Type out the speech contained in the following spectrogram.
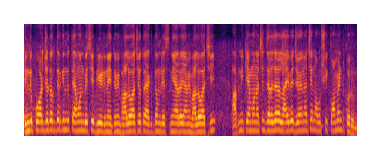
কিন্তু পর্যটকদের কিন্তু তেমন বেশি ভিড় নেই। তুমি ভালো আছো তো? একদম রেস নিয়ে আরোই আমি ভালো আছি। আপনি কেমন আছেন? যারা যারা লাইভে জয়েন আছেন, অবশ্যই কমেন্ট করুন।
